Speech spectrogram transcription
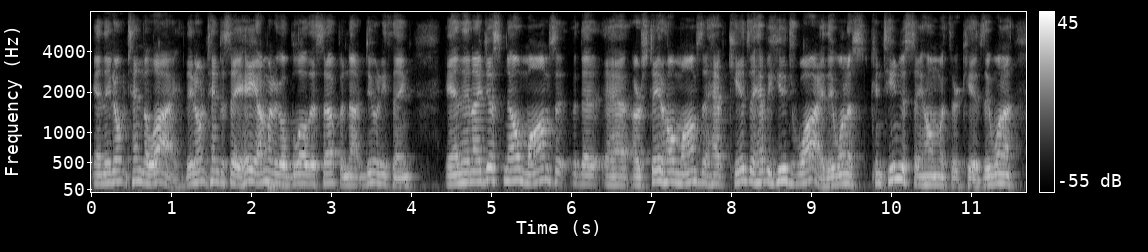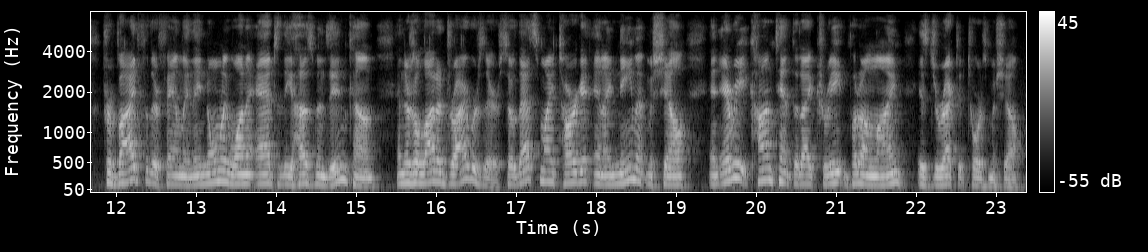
and they don't tend to lie. They don't tend to say, "Hey, I'm going to go blow this up and not do anything." And then I just know moms that, that uh, are stay-at-home moms that have kids. They have a huge why. They want to continue to stay home with their kids. They want to provide for their family, and they normally want to add to the husband's income. And there's a lot of drivers there. So that's my target, and I name it Michelle. And every content that I create and put online is directed towards Michelle.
